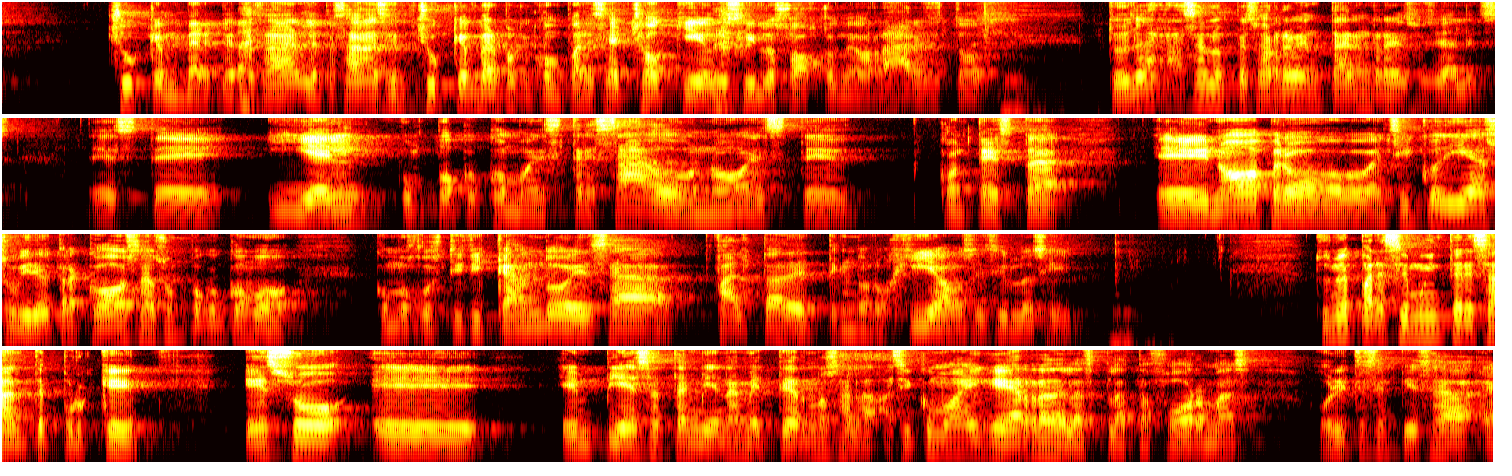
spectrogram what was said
Chuckenberg, le empezaban, le empezaban, a decir Chuckenberg porque como parecía Chucky, él decir los ojos medio raros y todo. Entonces la raza lo empezó a reventar en redes sociales. Este, y él, un poco como estresado, ¿no? Este, contesta, eh, no, pero en cinco días subiré otra cosa. Es un poco como, como justificando esa falta de tecnología, vamos a decirlo así. Entonces me parece muy interesante porque eso eh, empieza también a meternos a la, así como hay guerra de las plataformas, Ahorita se empieza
